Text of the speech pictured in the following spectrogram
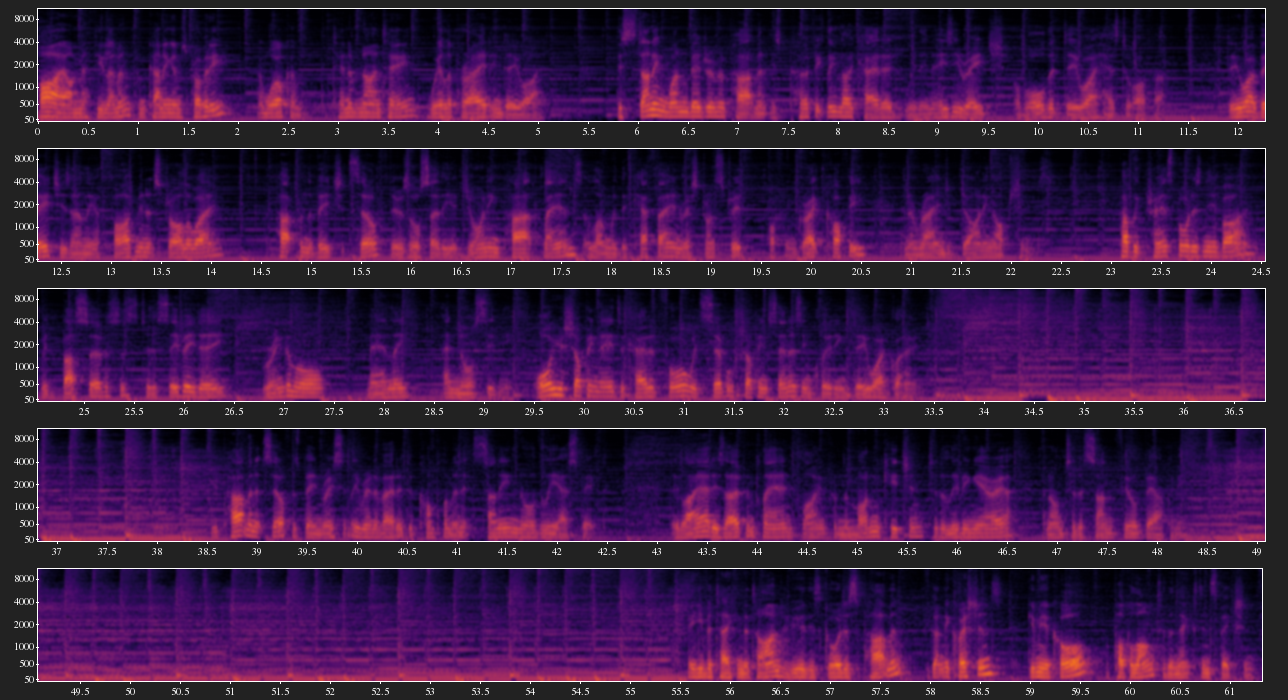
Hi, I'm Matthew Lemon from Cunninghams Property and welcome to 10 of 19 Wheeler Parade in Dee Why. This stunning one bedroom apartment is perfectly located within easy reach of all that Dee Why has to offer. Dee Why Beach is only a five minute stroll away. Apart from the beach itself, there is also the adjoining parklands along with the cafe and restaurant strip offering great coffee and a range of dining options. Public transport is nearby with bus services to the CBD, Warringah Mall, Manly and North Sydney. All your shopping needs are catered for with several shopping centres including Dee Why The apartment itself has been recently renovated to complement its sunny northerly aspect. The layout is open plan flowing from the modern kitchen to the living area and onto the sun-filled balcony. Thank you for taking the time to view this gorgeous apartment. If you've got any questions, give me a call or pop along to the next inspection.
